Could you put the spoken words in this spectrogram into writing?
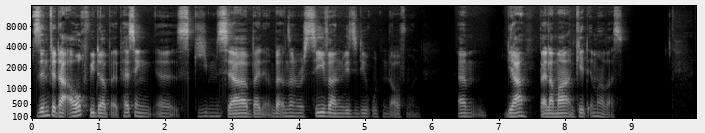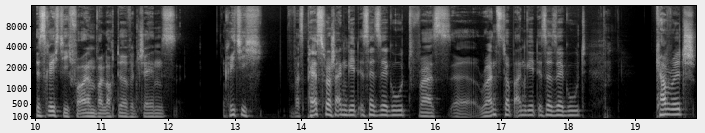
sind wir da auch wieder bei Passing äh, Schemes, ja, bei, bei unseren Receivern, wie sie die Routen laufen. Und ähm, ja, bei Lamar geht immer was. Ist richtig, vor allem, weil auch Dervin James richtig, was Pass Rush angeht, ist er sehr gut. Was äh, Runstop angeht, ist er sehr gut. Coverage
